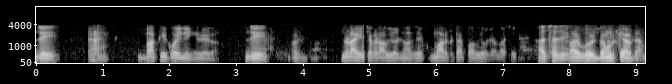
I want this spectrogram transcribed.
ਜੀ। ਬਾਕੀ ਕੋਈ ਨਹੀਂ ਰਹੇਗਾ। ਜੀ। ਲੜਾਈ ਝਗੜਾ ਵੀ ਹੋ ਜਾਂਦਾ ਸੀ ਮਾਰ ਕਟਾਪਾ ਵੀ ਹੋ ਜਾਂਦਾ ਸੀ। ਅੱਛਾ ਜੀ। ਪਰ ਵੀ ਡੋਂਟ ਕੇਅਰ them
